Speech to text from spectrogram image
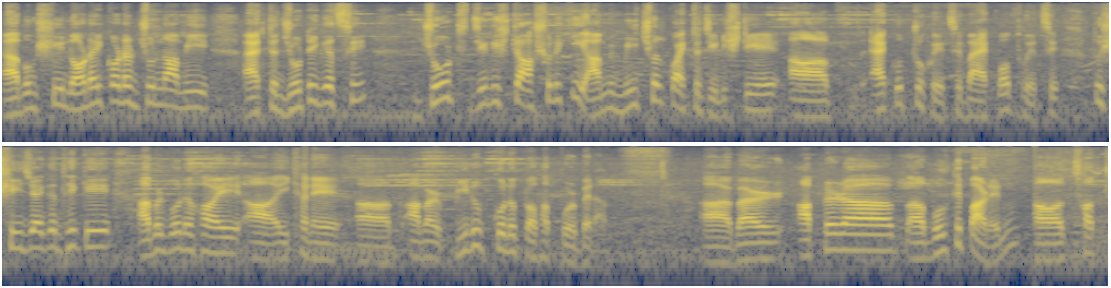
এবং সেই লড়াই করার জন্য আমি একটা জোটে গেছি। জোট জিনিসটা আসলে কি? আমি মিউচুয়াল কয়েকটা জিনিস নিয়ে একত্র হয়েছে বা একমত হয়েছে। তো সেই জায়গা থেকে আমার মনে হয় এখানে আমার বিরূপ কোনো প্রভাব পড়বে না। আবার আপনারা বলতে পারেন ছাত্র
